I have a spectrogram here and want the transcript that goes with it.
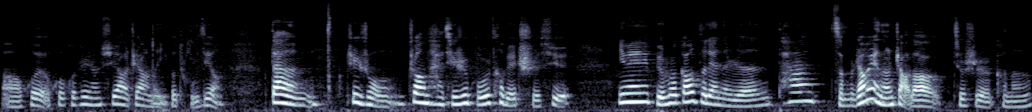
呃，会会会非常需要这样的一个途径，但这种状态其实不是特别持续，因为比如说高自恋的人，他怎么着也能找到，就是可能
